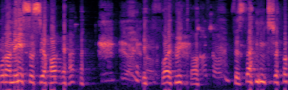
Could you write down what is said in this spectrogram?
Oder nächstes Jahr. Ja. Ja, genau. Freue mich drauf. Ciao, ciao. Bis dann, ciao.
